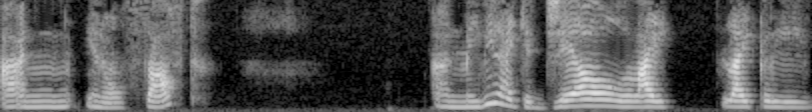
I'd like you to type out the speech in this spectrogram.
and, you know, soft. And maybe like a gel-like, likely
